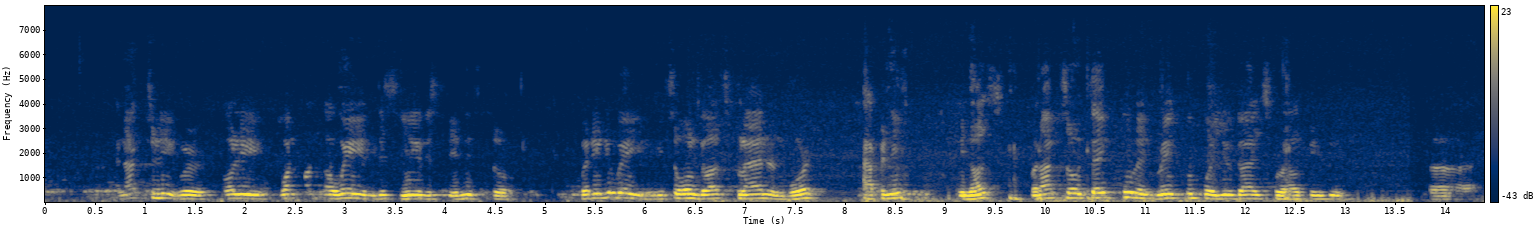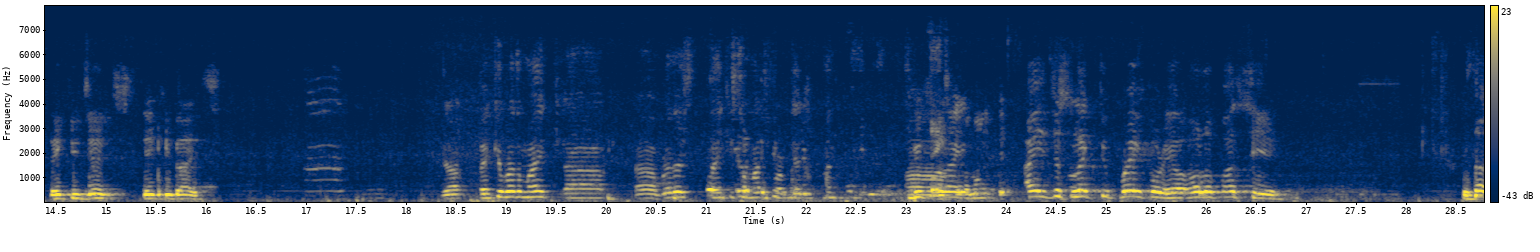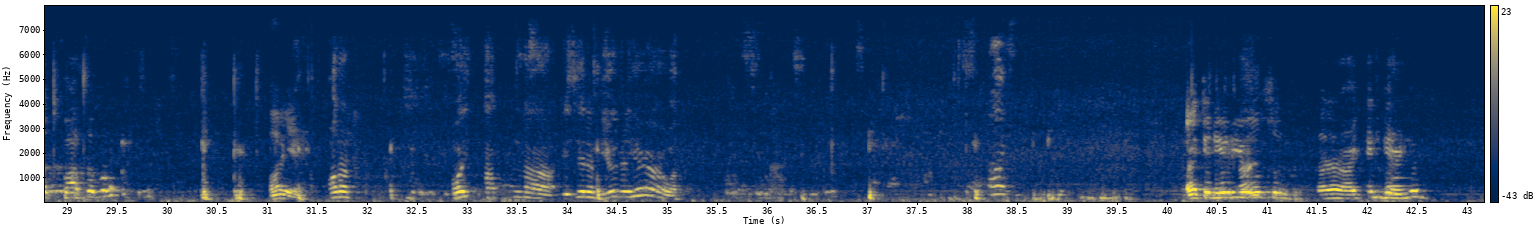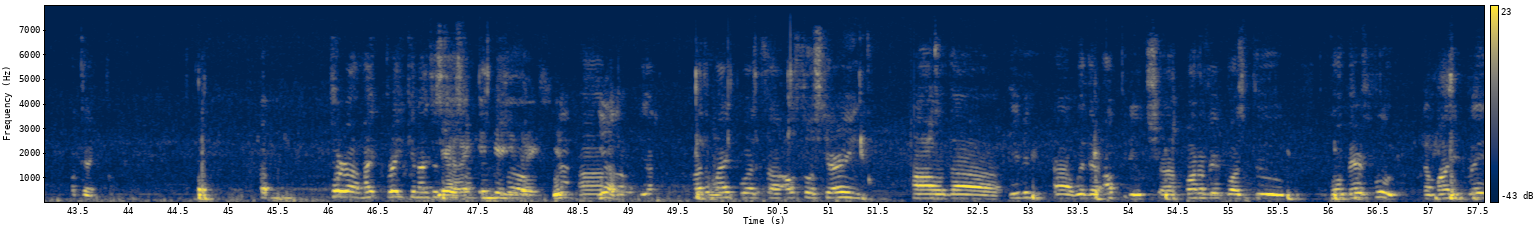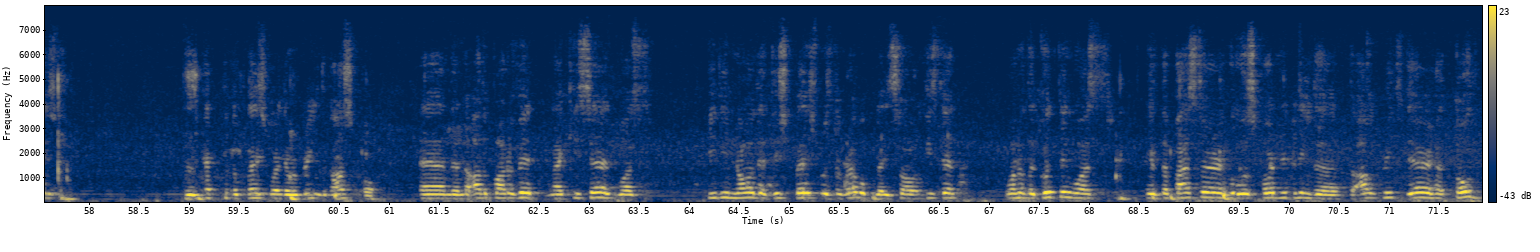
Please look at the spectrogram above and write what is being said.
and actually we're only one month away in this year is finished. So but anyway, it's all God's plan and work happening in us. But I'm so thankful and grateful for you guys for helping me. Uh, thank you, James. Thank you, guys. Yeah, thank you, Brother Mike. Uh, uh, brothers, thank you so much for getting on. Before Uh, I, I just like to pray for you, all of us here. Is that possible? Oh, yeah. hold on. Voice, uh, is it a mute here or what? I can hear you also. Uh, I can hear you. Okay. Uh, For uh, Mike Gibay, can I just Yeah, say I can something? hear So, guys. Yeah, uh, yeah. yeah, Brother Mike was uh, also sharing how the even uh, with their outreach, uh, part of it was to go barefoot, the muddy place, to get to the place where they were bringing the gospel. And then the other part of it, like he said, was he didn't know that this place was the rebel place. So he said one of the good thing was if the pastor who was coordinating the, the outreach there had told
